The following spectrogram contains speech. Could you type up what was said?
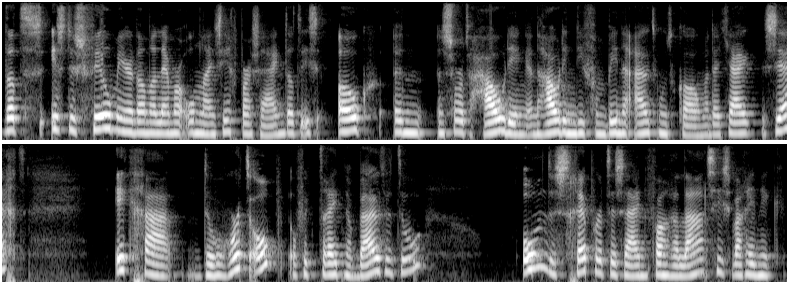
dat is dus veel meer dan alleen maar online zichtbaar zijn. Dat is ook een, een soort houding, een houding die van binnenuit moet komen. Dat jij zegt, ik ga de hort op of ik treed naar buiten toe om de schepper te zijn van relaties waarin ik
